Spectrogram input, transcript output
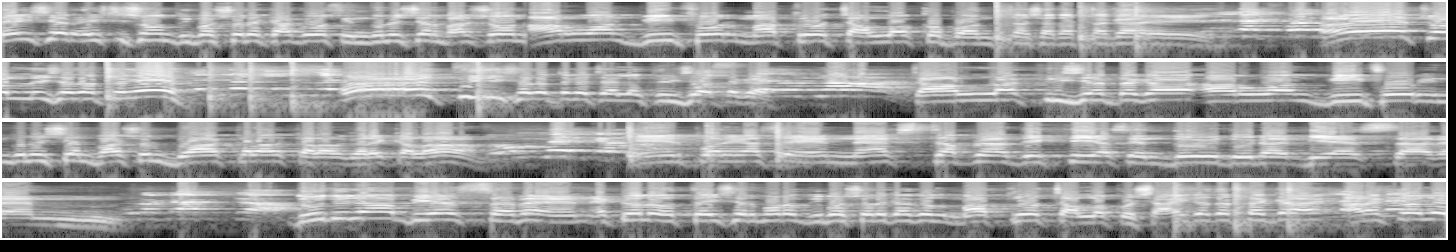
তেইশের রেজিস্ট্রেশন দুই বছরের কাগজ ইন্দোনেশিয়ার version R one V four মাত্র চার লক্ষ পঞ্চাশ হাজার টাকায়। চল্লিশ হাজার টাকায়। এই চার লাখ তিরিশ হাজার টাকা। আর এরপরে আছে আপনারা দেখতেই আছেন, দুই, দুইটা বিএস সেভেন দুই, দুইটা বিএস সেভেন একটা হলো তেইশের মডেল দুই বছরের কাগজ, মাত্র চার লক্ষ ষাট হাজার টাকায়। আর একটা হলো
